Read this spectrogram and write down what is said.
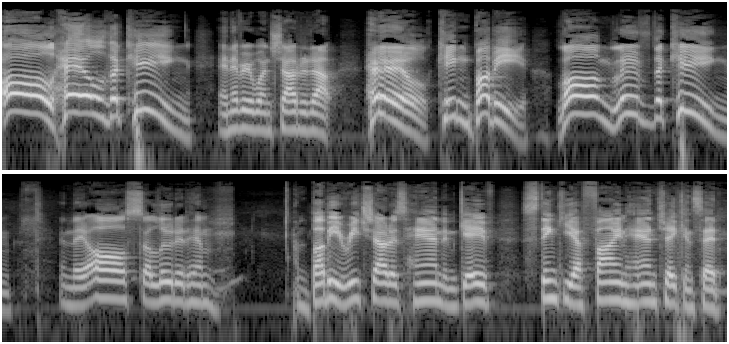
All hail the king! And everyone shouted out, Hail, King Bubby! Long live the king! And they all saluted him. And Bubby reached out his hand and gave Stinky a fine handshake and said,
